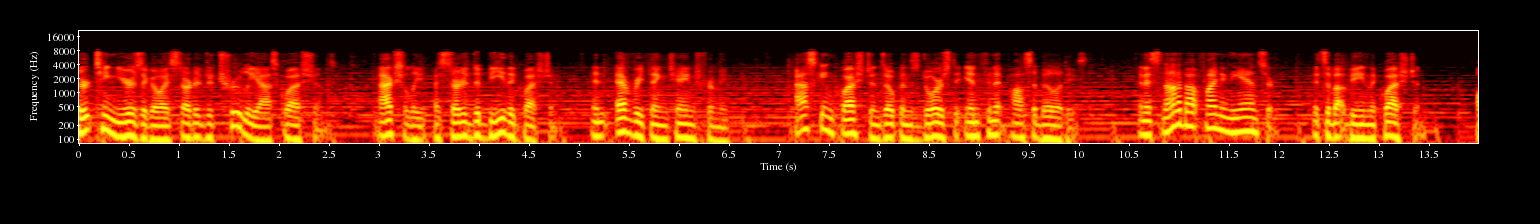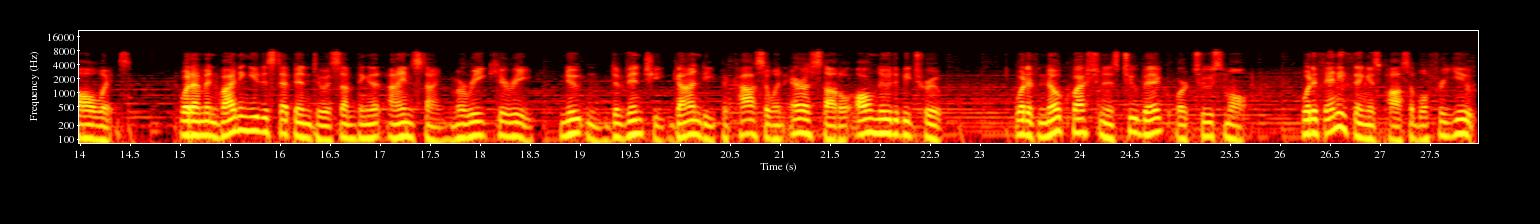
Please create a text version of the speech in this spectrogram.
13 years ago I started to truly ask questions. Actually, I started to be the question, and everything changed for me. Asking questions opens doors to infinite possibilities. And it's not about finding the answer, it's about being the question. Always. What I'm inviting you to step into is something that Einstein, Marie Curie, Newton, Da Vinci, Gandhi, Picasso, and Aristotle all knew to be true. What if no question is too big or too small? What if anything is possible for you?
